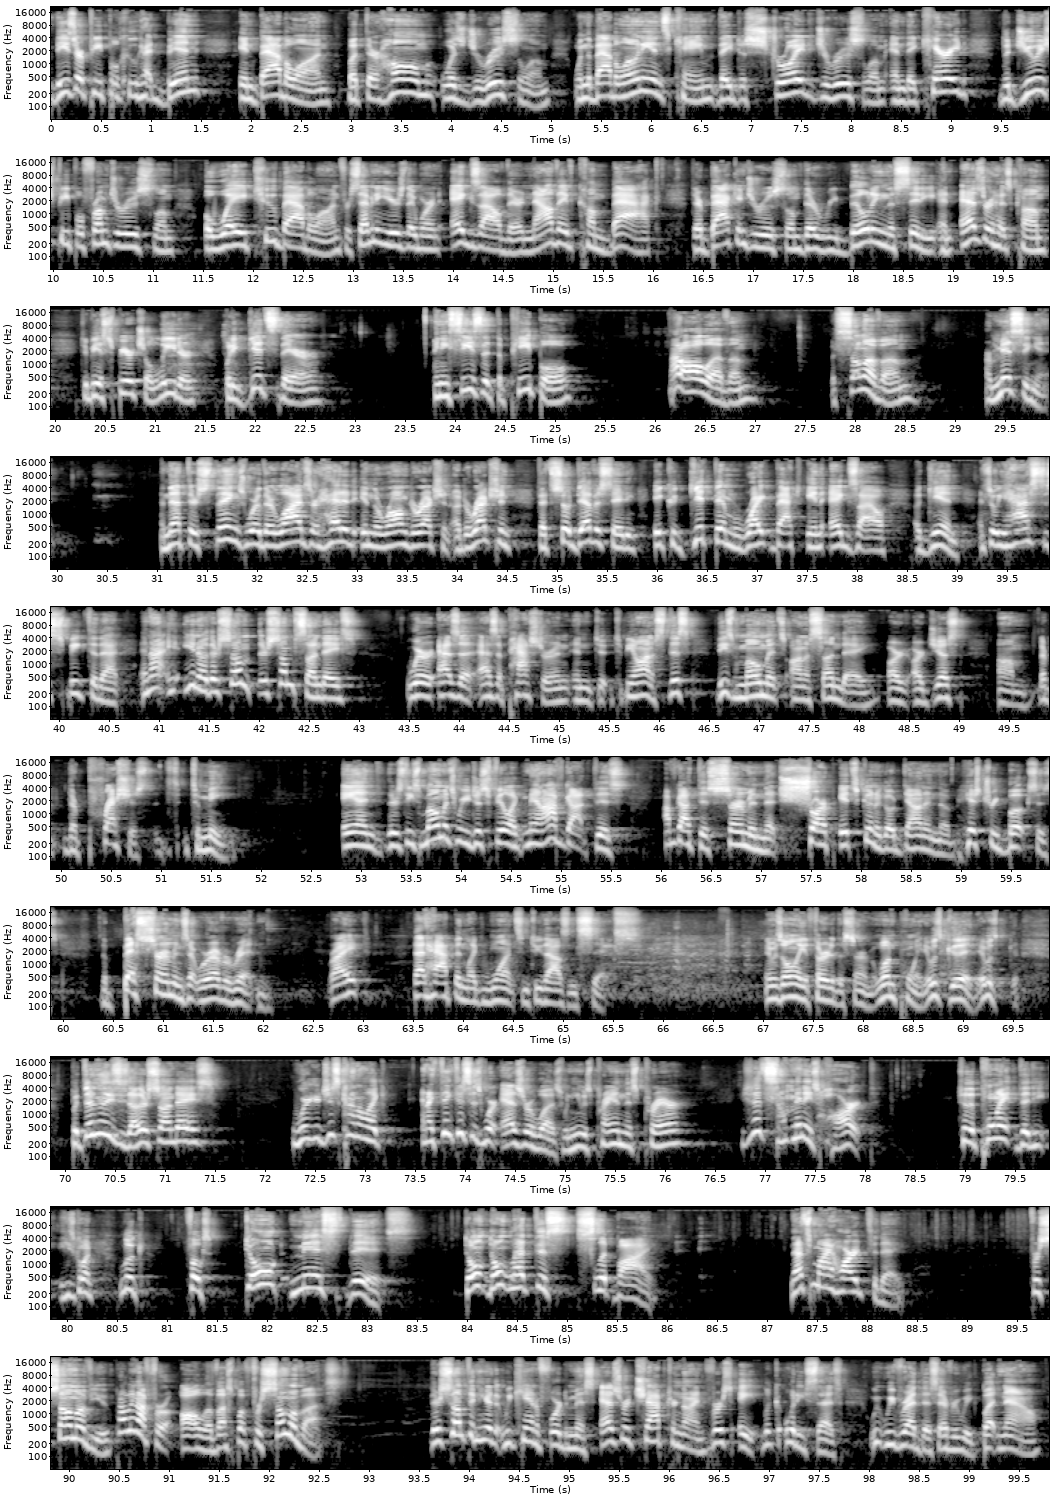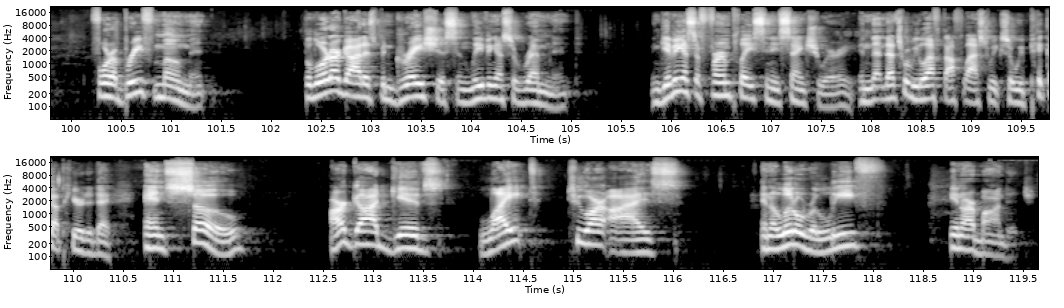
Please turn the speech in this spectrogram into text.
These are people who had been in Babylon, but their home was Jerusalem. When the Babylonians came, they destroyed Jerusalem and they carried the Jewish people from Jerusalem away to Babylon. For 70 years, they were in exile there. Now they've come back. They're back in Jerusalem. They're rebuilding the city. And Ezra has come to be a spiritual leader, but he gets there and he sees that the people, not all of them, but some of them, are missing it. And that there's things where their lives are headed in the wrong direction, a direction that's so devastating, it could get them right back in exile again. And so he has to speak to that. And I, you know, there's some, there's some Sundays where as a, as a pastor, and, and to, to be honest, this, these moments on a Sunday are, are just, um, they're, they're precious to me. And there's these moments where you just feel like, man, I've got this, I've got this sermon that's sharp. It's going to go down in the history books as the best sermons that were ever written, right? That happened like once in 2006. it was only a third of the sermon. One point. It was good. It was good. But then there's these other Sundays where you're just kind of like, and I think this is where Ezra was when he was praying this prayer. He had something in his heart to the point that he, he's going, look, folks, don't miss this. Don't, don't let this slip by. That's my heart today. For some of you, probably not for all of us, but for some of us, there's something here that we can't afford to miss. Ezra chapter 9, verse 8, look at what he says. We, have read this every week. But now, for a brief moment, the Lord our God has been gracious in leaving us a remnant and giving us a firm place in his sanctuary. And that's where we left off last week. So we pick up here today. And so our God gives light to our eyes and a little relief in our bondage.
